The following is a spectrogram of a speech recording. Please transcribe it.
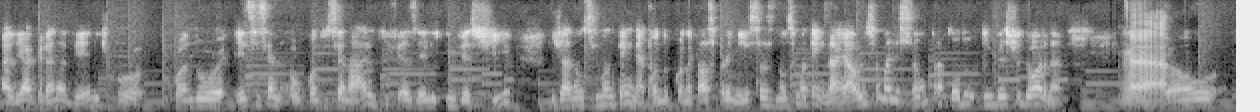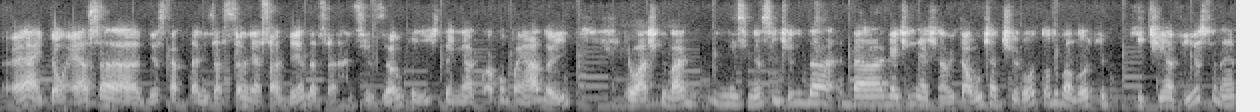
ali a grana dele, tipo, quando esse quando o cenário que fez ele investir já não se mantém, né? Quando, quando aquelas premissas não se mantêm. Na real, isso é uma lição para todo investidor, né? É. Então, é, então essa descapitalização, né, essa venda, essa cisão que a gente tem acompanhado aí, eu acho que vai nesse mesmo sentido da, da GetNet. Né? O Itaú já tirou todo o valor que, que tinha visto, né?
